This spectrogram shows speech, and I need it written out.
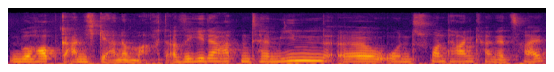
mh, überhaupt gar nicht gerne macht. Also jeder hat einen Termin äh, und spontan keine Zeit,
